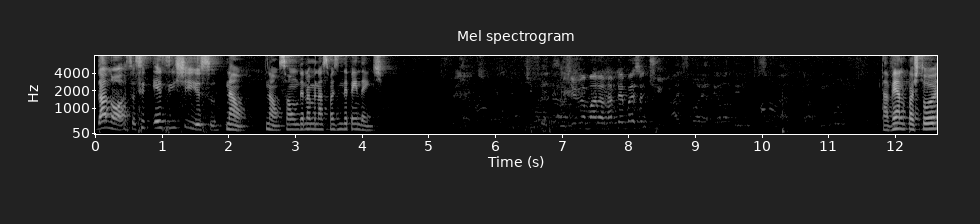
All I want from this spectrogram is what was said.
da nossa. Se existe isso. Não, não, são denominações independentes. Inclusive, a Maranata é mais antiga. Tá vendo? O pastor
